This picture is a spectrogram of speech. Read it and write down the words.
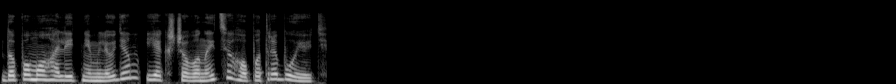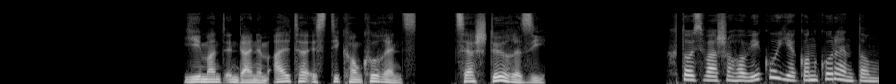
Допомога літнім людям, якщо вони цього потребують. Jemand in deinem Alter ist die Konkurrenz. Zerstöre sie. Хтось вашого віку є конкурентом.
